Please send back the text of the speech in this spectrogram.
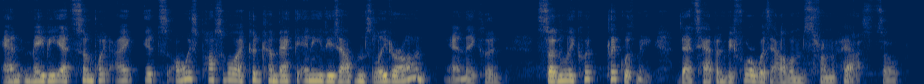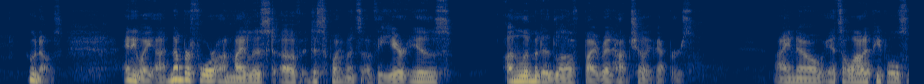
and maybe at some point, I it's always possible I could come back to any of these albums later on, and they could suddenly click, click with me. That's happened before with albums from the past, so who knows? Anyway, uh, number four on my list of disappointments of the year is Unlimited Love by Red Hot Chili Peppers. I know it's a lot of people's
